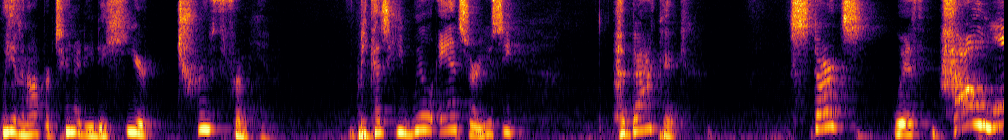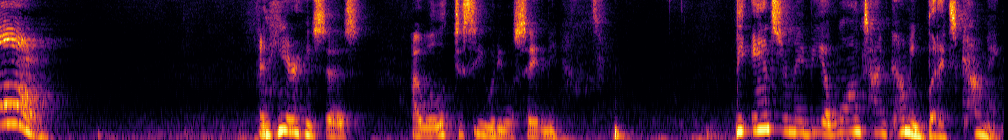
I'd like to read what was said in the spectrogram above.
We have an opportunity to hear truth from Him because he will answer. You see, Habakkuk starts with, How long? And here he says, I will look to see what he will say to me. The answer may be a long time coming, but it's coming.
